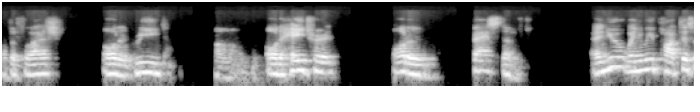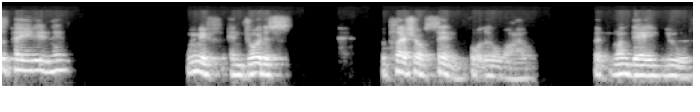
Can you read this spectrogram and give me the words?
of the flesh, all the greed, um, all the hatred, all the bad stuff. And you, when we participate in it, we may enjoy this, the pleasure of sin for a little while. But one day you,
